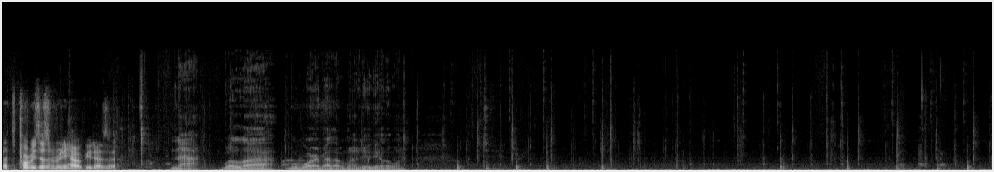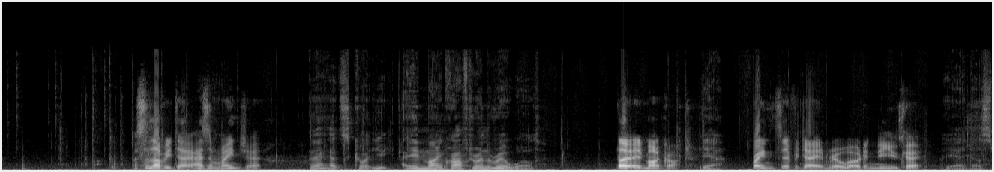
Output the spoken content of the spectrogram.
That probably doesn't really help you, does it? Nah. We'll, uh, we'll worry about that when I do the other one. It's a lovely day. It hasn't rained yet. Yeah, it's quite... In Minecraft or in the real world? No, in Minecraft. Yeah. Rains every day in real world in the UK. Yeah, it does.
